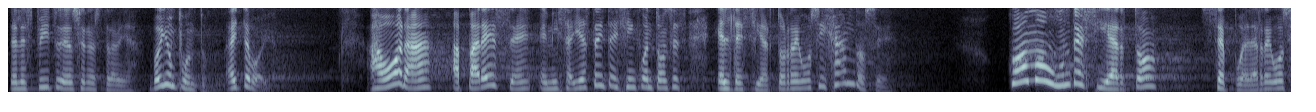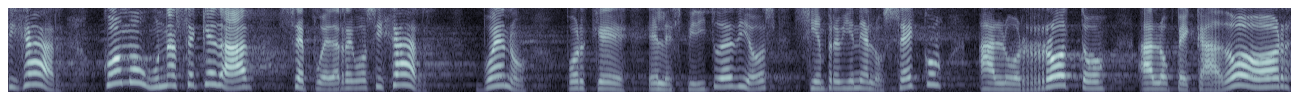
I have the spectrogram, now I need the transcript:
del Espíritu de Dios en nuestra vida. Voy a un punto, ahí te voy. Ahora aparece en Isaías 35 entonces el desierto regocijándose. ¿Cómo un desierto se puede regocijar? ¿Cómo una sequedad se puede regocijar? Bueno, porque el Espíritu de Dios siempre viene a lo seco, a lo roto, a lo pecador,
